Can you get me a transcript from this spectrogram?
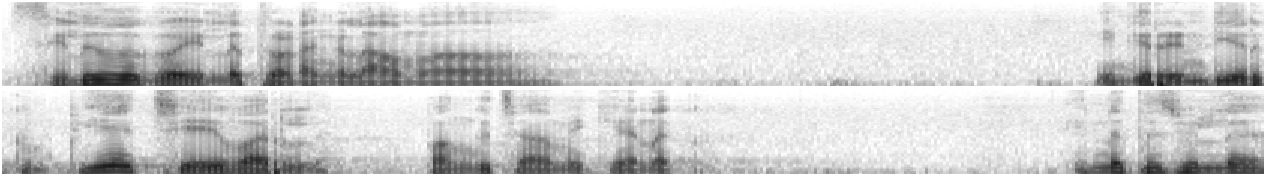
சிலுவை கோயிலில் தொடங்கலாமா? எங்க ரெண்டு பேருக்கும் பேச்சே வரல. பங்குச்சாமிக்கு எனக்கும். என்னத்தை சொல்ல?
